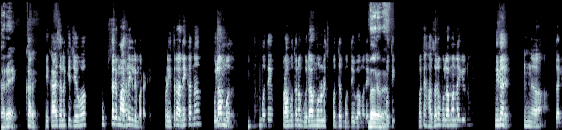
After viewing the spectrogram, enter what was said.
खरं आहे खरंय. की काय झालं की जेव्हा खूप सारे मारले गेले मराठे पण इतर अनेकांना गुलाम बनवलं. प्राभूतांना गुलाम बनवण्याची पद्धत मध्ययुगामध्ये बरोबर. होती. मग ते हजारो गुलामांना घेऊन निघाले. झाली.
